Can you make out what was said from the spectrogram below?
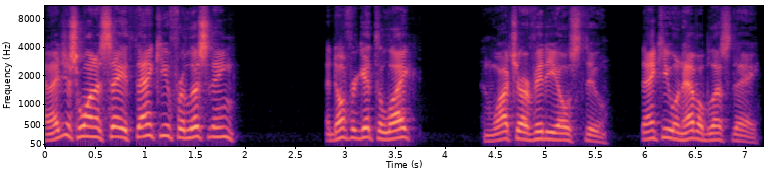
And I just want to say thank you for listening. And don't forget to like and watch our videos too. Thank you and have a blessed day.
